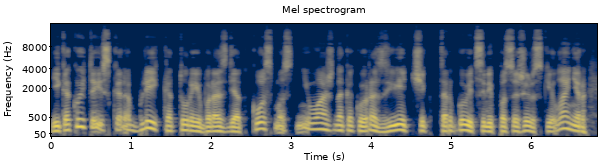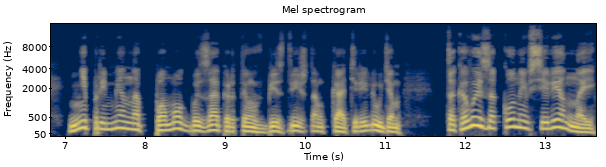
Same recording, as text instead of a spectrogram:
и какой-то из кораблей, которые бороздят космос, неважно какой разведчик, торговец или пассажирский лайнер, непременно помог бы запертым в бездвижном катере людям. Таковы законы Вселенной.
